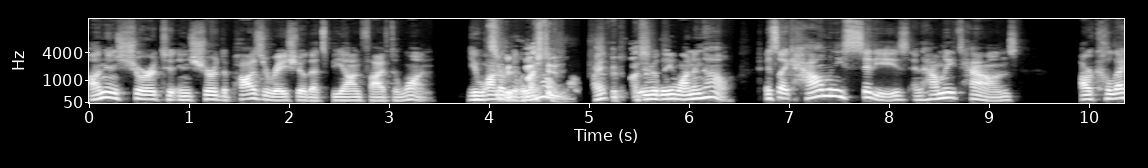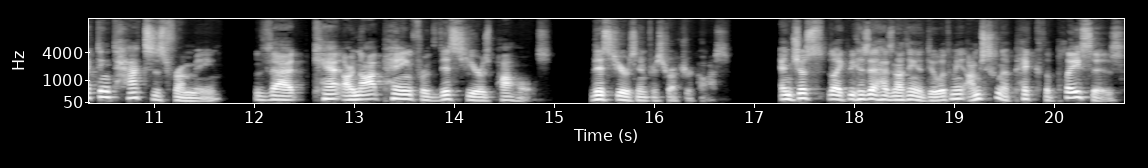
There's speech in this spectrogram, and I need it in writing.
uninsured to insured deposit ratio that's beyond five to one? You want to really question. know, right? You really want to know. It's like how many cities and how many towns are collecting taxes from me that can't are not paying for this year's potholes, this year's infrastructure costs. And just like because it has nothing to do with me, I'm just going to pick the places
